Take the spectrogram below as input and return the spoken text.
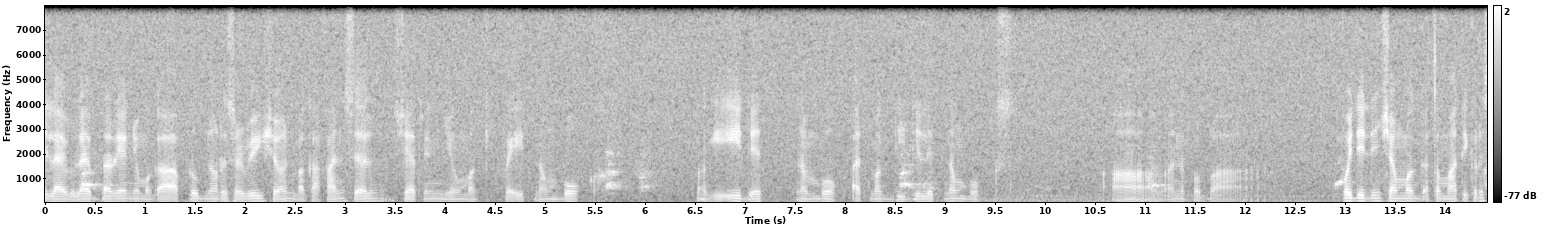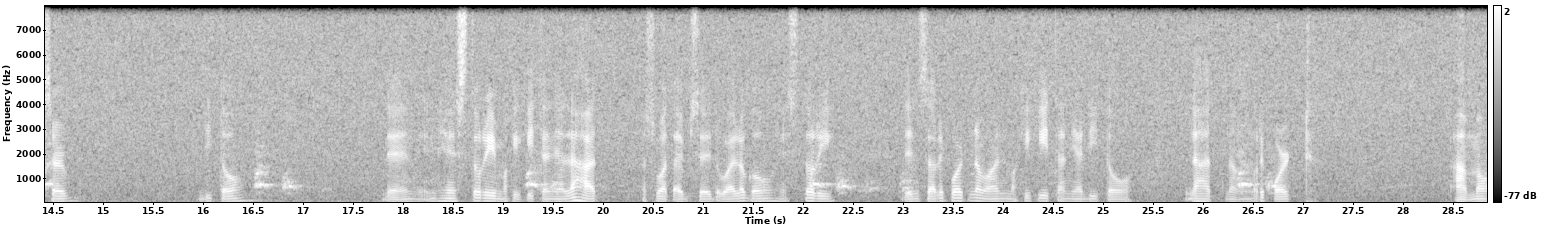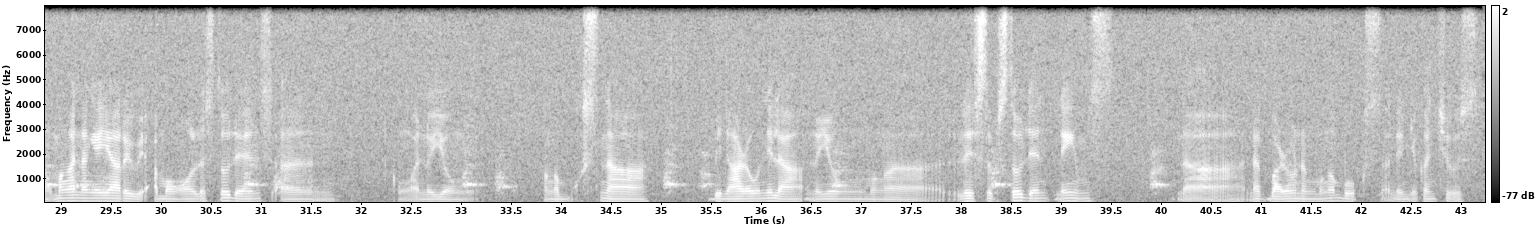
Si lib librarian yung mag-a-approve ng reservation, magka-cancel. Siya rin yung mag-create ng book, mag-i-edit ng book, at mag-delete ng books. Um, ano pa ba? Pwede din siyang mag-automatic reserve dito. Then, in history, makikita niya lahat. As what I've said a while ago, history. Then sa report naman, makikita niya dito lahat ng report. Uh, mga, mga nangyayari among all the students and kung ano yung mga books na binaraw nila, ano yung mga list of student names na nagborrow ng mga books and then you can choose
